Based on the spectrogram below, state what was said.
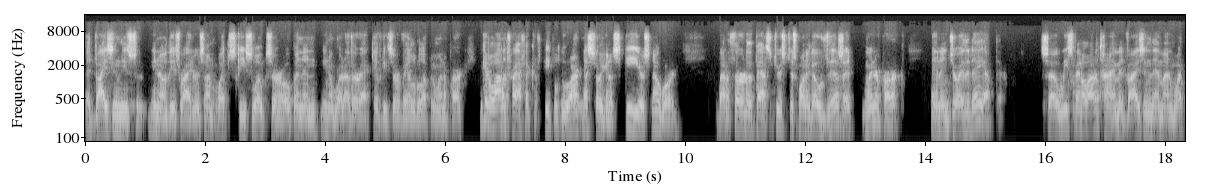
advising these, you know, these riders on what ski slopes are open and you know what other activities are available up in Winter Park. We get a lot of traffic of people who aren't necessarily going to ski or snowboard. About a third of the passengers just want to go visit Winter Park and enjoy the day up there. So we spend a lot of time advising them on what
